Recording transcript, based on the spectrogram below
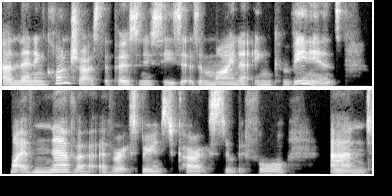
And then, in contrast, the person who sees it as a minor inconvenience might have never ever experienced a car accident before. And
